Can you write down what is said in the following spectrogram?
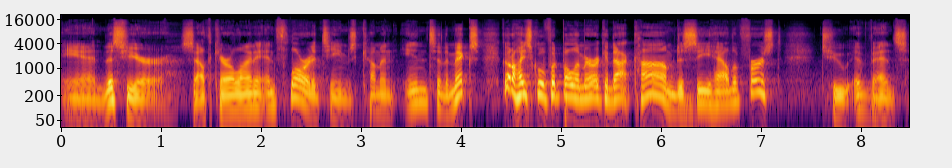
And this year, South Carolina and Florida teams coming into the mix. Go to highschoolfootballamerica.com to see how the first two events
